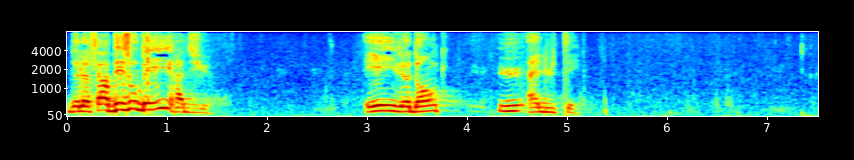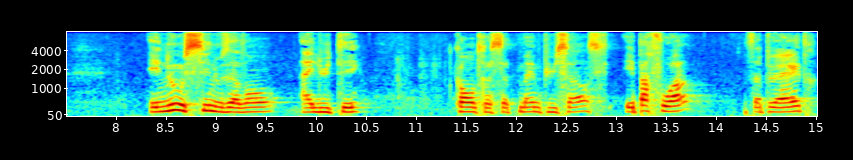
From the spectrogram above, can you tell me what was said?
de le faire désobéir à Dieu. Et il a donc eu à lutter. Et nous aussi, nous avons à lutter contre cette même puissance. Et parfois, ça peut être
